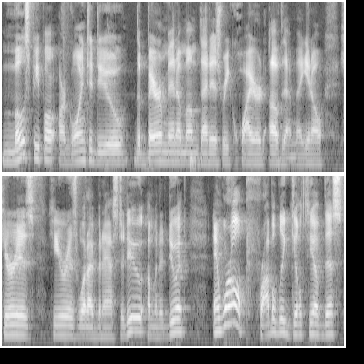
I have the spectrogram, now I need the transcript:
most people are going to do the bare minimum that is required of them. You know, here is here is what I've been asked to do. I'm going to do it. And we're all probably guilty of this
